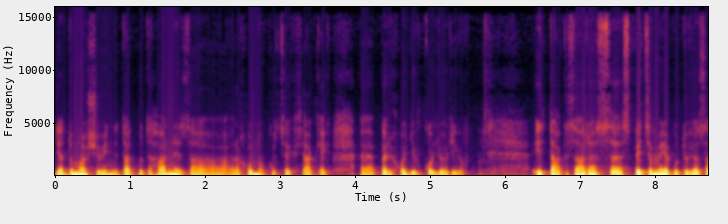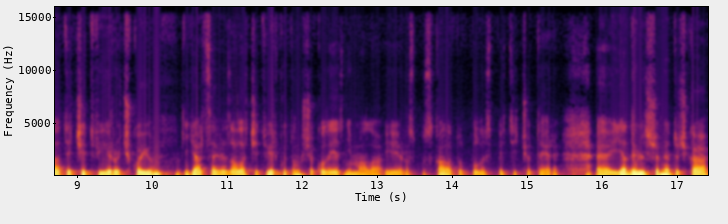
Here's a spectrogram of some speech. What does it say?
я думаю, що він не так буде гарний за рахунок оцих всяких е, переходів кольорів. І так, зараз е, спицями я буду в'язати четвірочкою. Я це в'язала четвіркою, тому що коли я знімала і розпускала, тут були спиці 4. Я дивлюсь, що ниточка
